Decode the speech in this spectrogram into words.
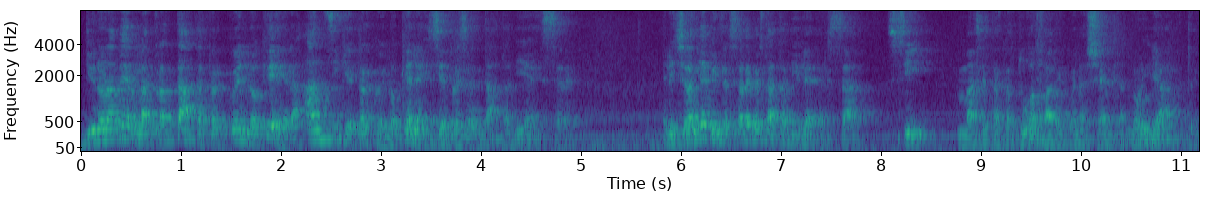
di non averla trattata per quello che era anziché per quello che lei si è presentata di essere. E dice la mia vita sarebbe stata diversa, sì, ma sei stata tu a fare quella scelta, non gli altri.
